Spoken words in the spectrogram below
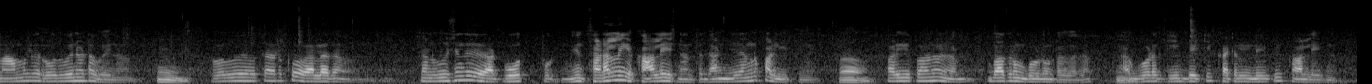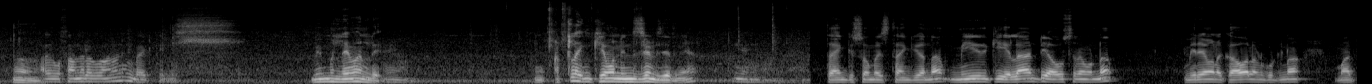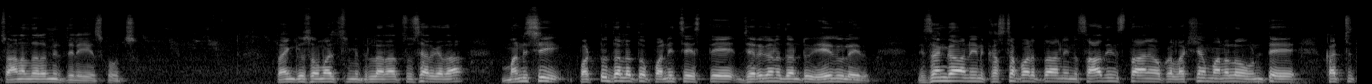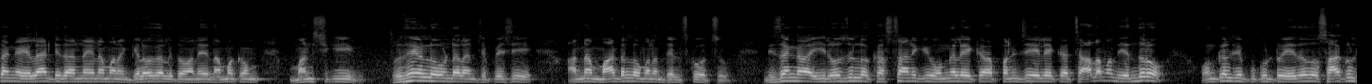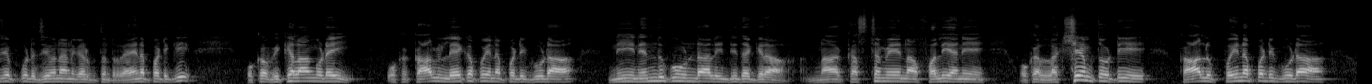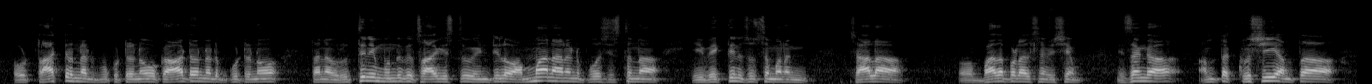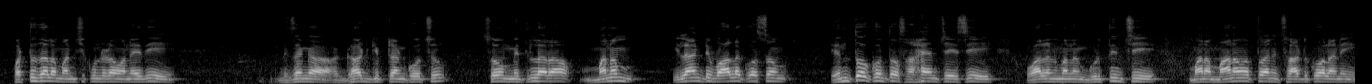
మామూలుగా రోజు పోయినట్టు పోయినా. రోజు పోయే వరకు వాళ్ళ నన్ను చూసింది అటు పో నేను సడన్గా కాల్ వేసిన అంత. దాని మీద పడిగిపోయింది పడిగిపోయిన బాత్రూమ్ గోడ ఉంటుంది కదా ఆ గోడ కీప్ పెట్టి కట్టెలు లేపి కాళ్ళు లేపిన అది ఒక సందులో పోను నేను బయటకు వెళ్ళి మిమ్మల్ని ఏమనలే. అట్లా ఇంకేమైనా ఇన్సిడెంట్ జరిగినాయా? Thank you so much thank you అన్న. మీకి ఎలాంటి అవసరం ఉన్నా మీరేమైనా కావాలనుకుంటున్నా మా ఛానల్ ద్వారా మీరు తెలియజేసుకోవచ్చు. థ్యాంక్ యూ సో మచ్ మిత్రులారా. చూశారు కదా మనిషి పట్టుదలతో పని చేస్తే జరగనిదంటూ ఏదూ లేదు. నిజంగా నేను కష్టపడతా నేను సాధిస్తా అనే ఒక లక్ష్యం మనలో ఉంటే ఖచ్చితంగా ఎలాంటి దాన్నైనా మనం గెలవగలుగుతాం అనే నమ్మకం మనిషికి హృదయంలో ఉండాలని చెప్పేసి అన్న మాటల్లో మనం తెలుసుకోవచ్చు. నిజంగా ఈ రోజుల్లో కష్టానికి వంగలేక పని చేయలేక చాలామంది ఎందరో వంకలు చెప్పుకుంటూ ఏదేదో సాకులు చెప్పుకుంటూ జీవనాన్ని గడుపుతుంటారు. అయినప్పటికీ ఒక వికలాంగుడై ఒక కాలు లేకపోయినప్పటికీ కూడా నేనెందుకు ఉండాలి ఇంటి దగ్గర? నా కష్టమే నా ఫలి అనే ఒక లక్ష్యంతో కాలు పోయినప్పటికీ కూడా ఓ ట్రాక్టర్ నడుపుకుంటునో ఒక ఆటో నడుపుకుంటునో తన వృత్తిని ముందుకు సాగిస్తూ ఇంటిలో అమ్మా నాన్నను పోషిస్తున్న ఈ వ్యక్తిని చూస్తే మనం చాలా బాధపడాల్సిన విషయం. నిజంగా అంత కృషి అంత పట్టుదల మనిషికి ఉండడం అనేది నిజంగా గాడ్ గిఫ్ట్ అనుకోవచ్చు. సో మిత్రులరా మనం ఇలాంటి వాళ్ళ కోసం ఎంతో కొంత సహాయం చేసి వాళ్ళని మనం గుర్తించి మన మానవత్వాన్ని చాటుకోవాలని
